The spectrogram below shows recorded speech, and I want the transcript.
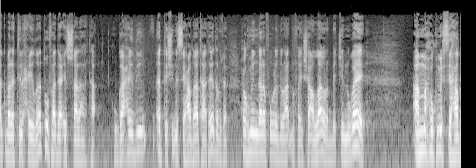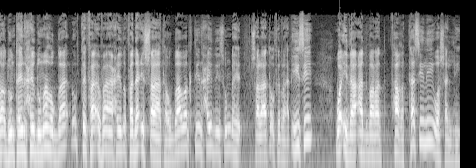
أقبلت الحيضة فدعي الصلاة. وقا حيدين أتشين استحاضات هاتي حكم قرفوا لدرات فإن شاء الله وربي تشين نقهي أما حكم استحاضاء دون تين حيض ما هو فدعي الصلاة. وقا وقتين حيض سنقه صلاة في الرهد إيسي. وإذا أدبرت فاغتسلي وصلي.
